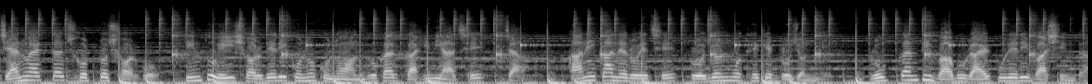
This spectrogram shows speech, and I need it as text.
যেন একটা ছোট্ট স্বর্গ। কিন্তু এই স্বর্গেরই কোনো কোনো অন্ধকার কাহিনী আছে, যা কানে কানে রয়েছে প্রজন্ম থেকে প্রজন্মে। রূপকান্তি বাবু রায়পুরেরই বাসিন্দা।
